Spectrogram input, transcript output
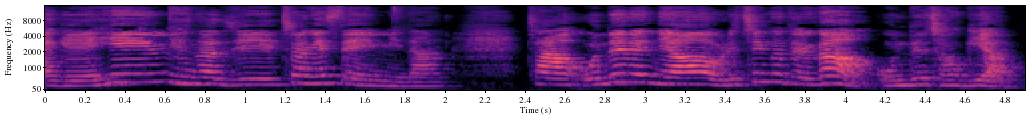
과학의 힘 에너지 청혜쌤입니다. 자, 오늘은요, 우리 친구들과 온대 저기압,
